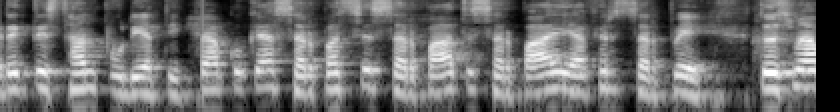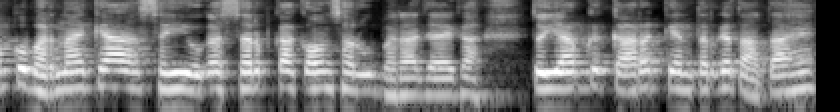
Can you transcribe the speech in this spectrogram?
रिक्त स्थान, पूरियति। आपको क्या सरपत से सरपात सरपाए या फिर सरपे? तो इसमें आपको भरना क्या सही होगा? सर्प का कौन सा रूप भरा जाएगा? तो ये आपके कारक के अंतर्गत आता है।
